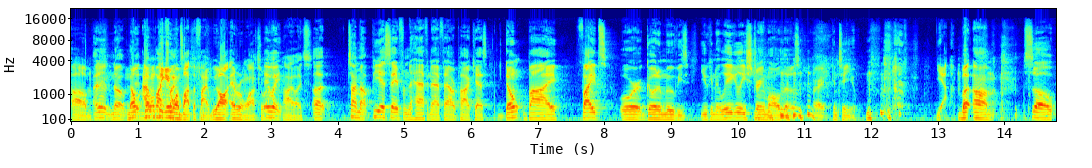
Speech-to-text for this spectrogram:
Um, I didn't know. No, Don't I don't buy think anyone fights. bought the fight. We all everyone watched Hey, wait. highlights. Uh, time out. PSA from the Half and Half Hour podcast. Don't buy fights or go to movies. You can illegally stream all those. all right, continue. Yeah, but um, so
